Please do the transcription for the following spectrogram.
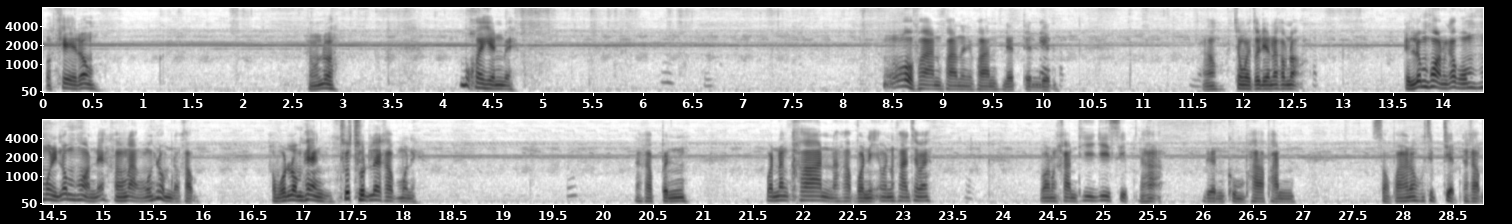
โอเคลงลองดูไม่ค่อยเห็นไป โอ้ผ่านผ่านตัวนี้ผ่านเด็ดเด็ดเด็ดเอาจังหวะตัวเดียวนะครับเนาะเด็ดลมห่อนครับผมมือนี่ลมห่อนเนี่ยข้างหลังไม่ลมนะครับขบวนลมแห้งสุดๆเลยครับมือนี่นะครับ เป็นวันอังคารนะครับ วันนี้วันอังคารใช่ไหมวันอังคารที่ยี่สิบนะฮะเดือนกุมภาพันธ์สองพันห้าร้อยหกสิบเจ็ดนะครับ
